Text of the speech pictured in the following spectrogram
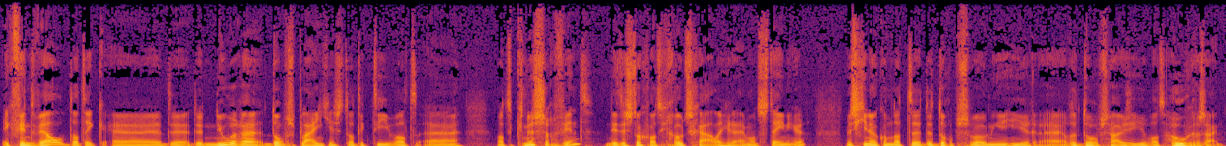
Ik vind wel dat ik uh, de, de nieuwere dorpspleintjes, dat ik die wat, wat knusser vind. Dit is toch wat grootschaliger en wat steniger. Misschien ook omdat de, de dorpswoningen hier, of de dorpshuizen hier wat hoger zijn.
